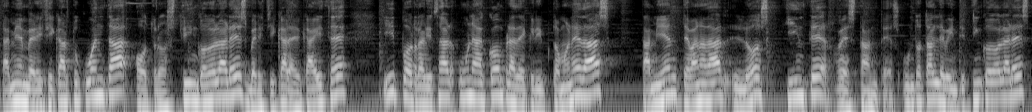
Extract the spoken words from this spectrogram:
también verificar tu cuenta, otros 5 dólares, verificar el KIC y por realizar una compra de criptomonedas también te van a dar los 15 restantes, un total de 25 dólares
